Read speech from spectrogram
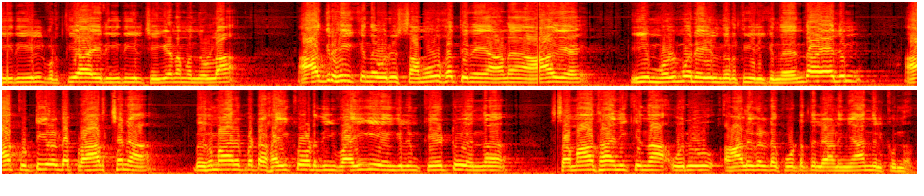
രീതിയിൽ വൃത്തിയായ രീതിയിൽ ചെയ്യണമെന്നുള്ള ആഗ്രഹിക്കുന്ന ഒരു സമൂഹത്തിനെയാണ് ആകെ ഈ മുൾമുനയിൽ നിർത്തിയിരിക്കുന്നത്. എന്തായാലും ആ കുട്ടികളുടെ പ്രാർത്ഥന ബഹുമാനപ്പെട്ട ഹൈക്കോടതി വൈകിയെങ്കിലും കേട്ടു എന്ന് സമാധാനിക്കുന്ന ഒരു ആളുകളുടെ കൂട്ടത്തിലാണ് ഞാൻ നിൽക്കുന്നത്.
